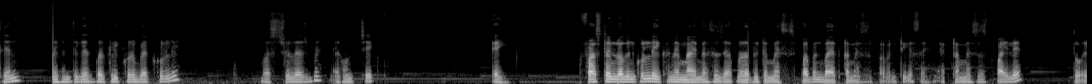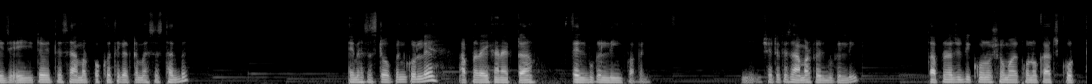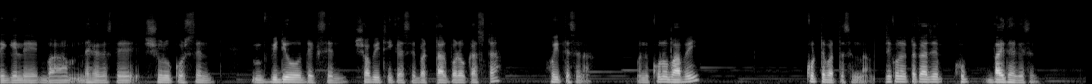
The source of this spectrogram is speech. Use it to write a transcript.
দেন এখান থেকে একবার ক্লিক করে ব্যাক করলে বাস চলে আসবে। এখন চেক এই। ফার্স্ট টাইম লগ ইন করলে এখানে মাই মেসেজে আপনারা দুইটা মেসেজ পাবেন বা একটা মেসেজ পাবেন, ঠিক আছে? একটা মেসেজ পাইলে, তো এই যে এইটা হইতেছে আমার পক্ষ থেকে একটা মেসেজ থাকবে। এই মেসেজটা ওপেন করলে আপনারা এখানে একটা ফেসবুকের লিঙ্ক পাবেন। সেটা হচ্ছে আমার ফেসবুকের লিঙ্ক তো আপনারা যদি কোনো সময় কোনো কাজ করতে গেলে বা দেখা গেছে শুরু করছেন ভিডিও দেখছেন সবই ঠিক আছে বাট তারপরেও কাজটা হইতেছে না। মানে কোনোভাবেই করতে পারতেছেন না। যে কোনো একটা কাজে খুব বাইধা গেছেন।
